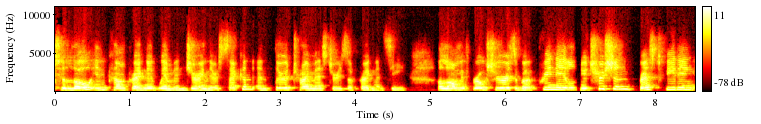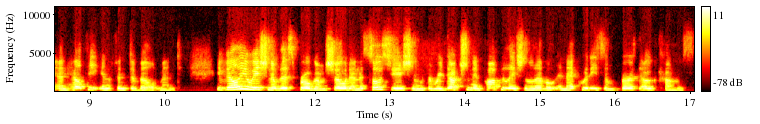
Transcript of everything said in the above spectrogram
to low income pregnant women during their second and third trimesters of pregnancy, along with brochures about prenatal nutrition, breastfeeding, and healthy infant development. Evaluation of this program showed an association with a reduction in population level inequities in birth outcomes.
